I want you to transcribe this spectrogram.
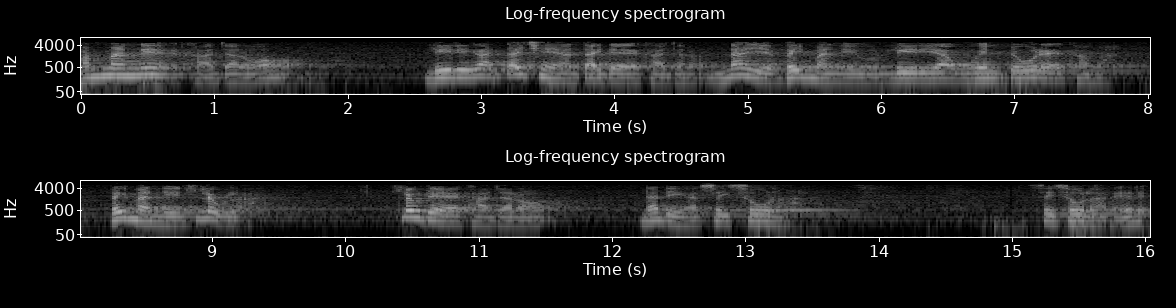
မမှန်တဲ့အခါကျတော့လေတွေကတိုက်ချင်ရတိုက်တဲ့အခါကျတော့နတ်ရဲ့ဗိမာန်တွေကိုလေတွေကဝင်တိုးတဲ့အခါမှာဗိမာန်တွေလှုပ်လာ လှုပ်တဲ့အခါကျတော့နတ်တွေကစိတ်ဆိုးလာစိတ်ဆိုးလာတယ်တဲ့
